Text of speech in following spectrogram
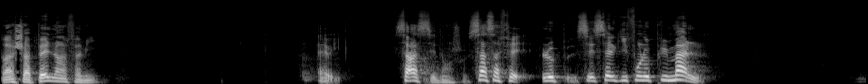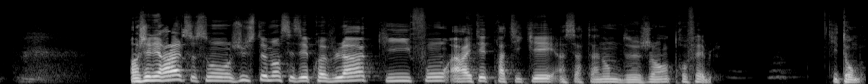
dans la chapelle, dans la famille. Eh oui, ça c'est dangereux. Ça, ça fait c'est celles qui font le plus mal. En général, ce sont justement ces épreuves-là qui font arrêter de pratiquer un certain nombre de gens trop faibles, qui tombent.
